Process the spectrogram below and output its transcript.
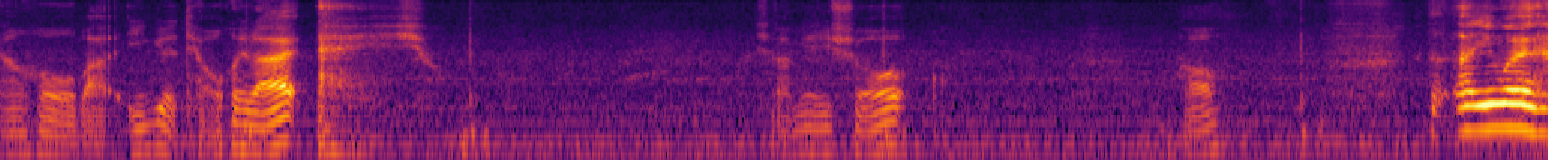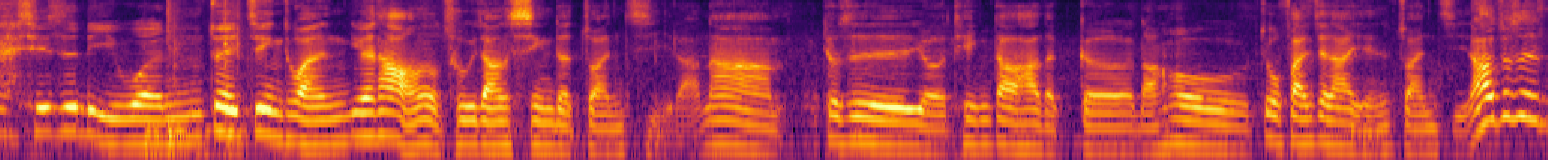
然后把音乐调回来。哎呦，下面一首，好。那因为其实李玟最近突然，因为他好像有出一张新的专辑啦，那就是有听到他的歌，然后就发现他以前是专辑，然后就是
